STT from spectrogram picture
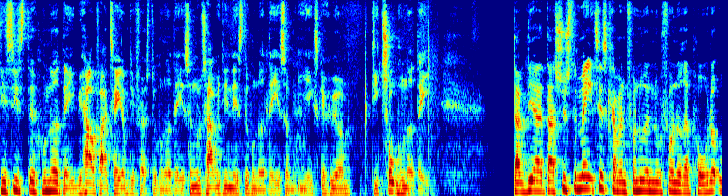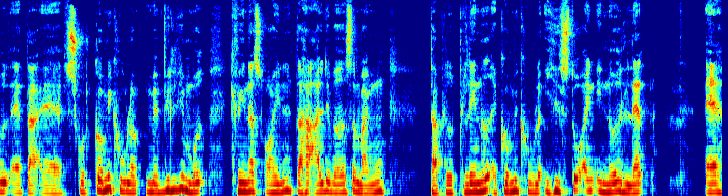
de sidste 100 dage, vi har jo faktisk talt om de første 100 dage, så nu tager vi de næste 100 dage, som I ikke skal høre om de 200 dage. Der, bliver, der systematisk, har man fundet ud af nu, fundet rapporter ud af, at der er skudt gummikugler med vilje mod kvinders øjne. Der har aldrig været så mange, der er blevet blændet af gummikugler i historien i noget land af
